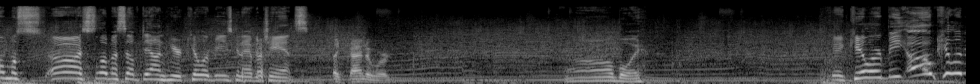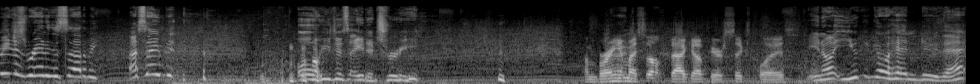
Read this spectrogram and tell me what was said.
almost. Oh, I slowed myself down here. Killer Bee's gonna have a chance. That kind of worked. Oh boy. Okay, Killer Bee. Oh, Killer Bee just ran into the side of me. I saved it. oh, he just ate a tree. I'm bringing myself back up here, sixth place. You know what? You can go ahead and do that.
